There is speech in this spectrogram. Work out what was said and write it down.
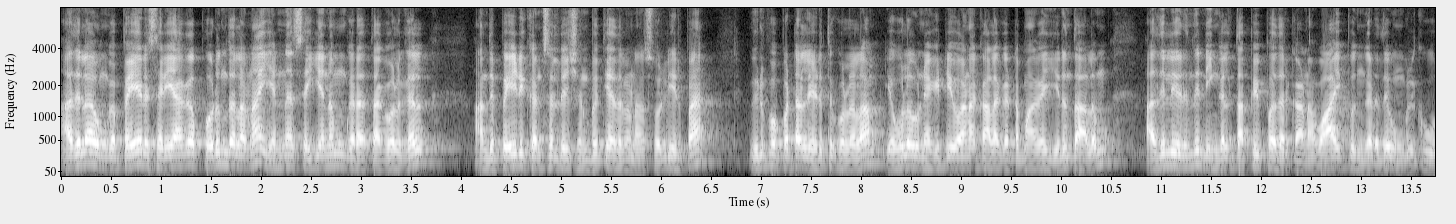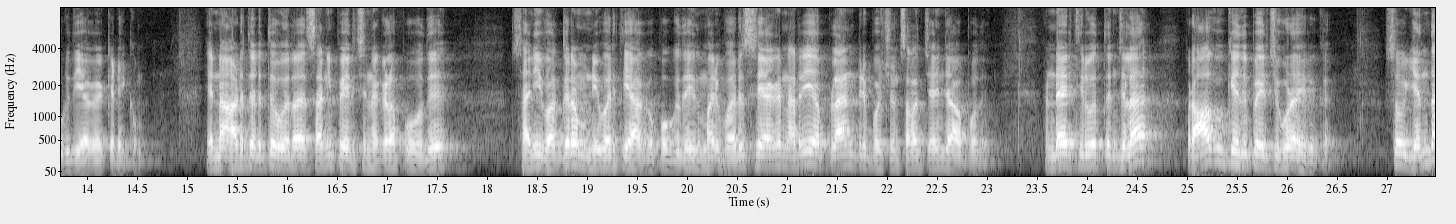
அதில் உங்கள் பெயர் சரியாக பொருந்தலைன்னா என்ன செய்யணுங்கிற தகவல்கள் அந்த பெய்டு கன்சல்டேஷன் பற்றி அதில் நான் சொல்லியிருப்பேன். விருப்பப்பட்டால் எடுத்துக்கொள்ளலாம். எவ்வளவு நெகட்டிவான காலகட்டமாக இருந்தாலும் அதிலிருந்து நீங்கள் தப்பிப்பதற்கான வாய்ப்புங்கிறது உங்களுக்கு உறுதியாக கிடைக்கும். ஏன்னா அடுத்தடுத்து வர சனி பயிற்சி நிகழப்போகுது சனி வக்ரம் நிவர்த்தி ஆக போகுது. இது மாதிரி வரிசையாக நிறைய பிளானட்ரி பொசிஷன்ஸ் எல்லாம் சேஞ்ச் ஆக போகுது. ரெண்டாயிரத்தி இருபத்தஞ்சில் ராகு கேது பயிற்சி கூட இருக்குது ஸோ எந்த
